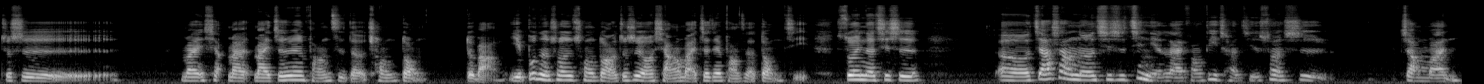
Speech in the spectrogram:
就是买想买买这间房子的冲动。对吧？也不能说是冲动，就是有想要买这间房子的动机。所以呢，其实，呃，加上呢，其实近年来房地产其实算是涨蛮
